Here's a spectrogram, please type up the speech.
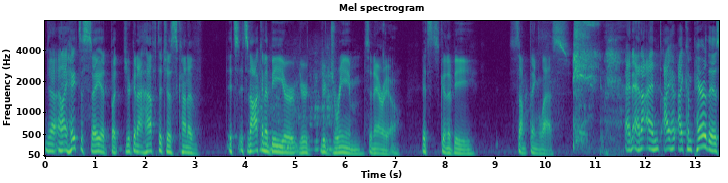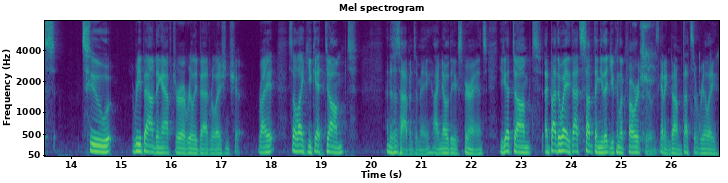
Yeah, and I hate to say it, but you're going to have to just kind of it's it's not going to be your your your dream scenario. It's going to be something less. and and and I I compare this to rebounding after a really bad relationship, right? So like you get dumped and this has happened to me. I know the experience. You get dumped. And by the way, that's something that you can look forward to. It's getting dumped. That's a really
